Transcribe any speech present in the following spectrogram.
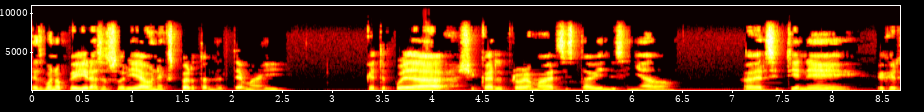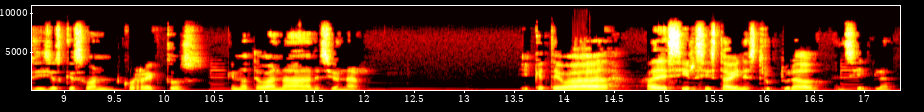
es bueno pedir asesoría a un experto en el tema y que te pueda checar el programa a ver si está bien diseñado a ver si tiene ejercicios que son correctos, que no te van a lesionar y que te va a decir si está bien estructurado en sí el plan.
